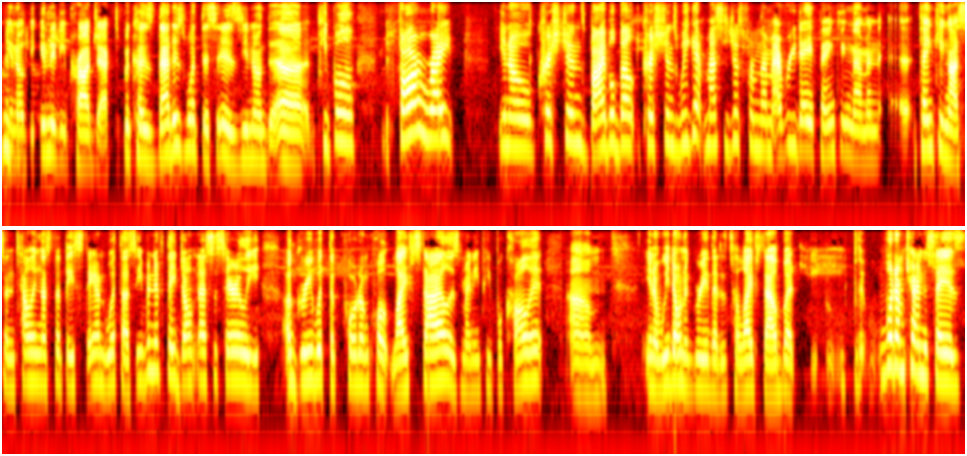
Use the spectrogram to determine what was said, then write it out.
you know, the Unity Project because that is what this is. You know, uh, people far right you know christians bible belt christians we get messages from them every day thanking them and uh, thanking us and telling us that they stand with us even if they don't necessarily agree with the quote unquote lifestyle as many people call it um, you know we don't agree that it's a lifestyle but what i'm trying to say is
